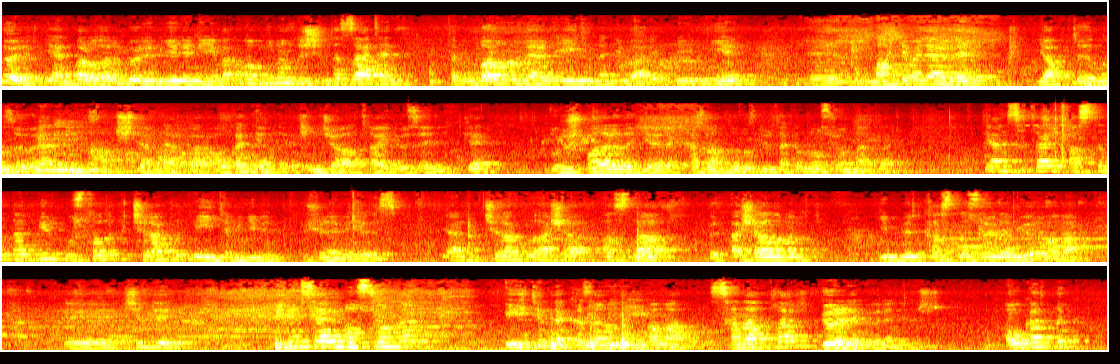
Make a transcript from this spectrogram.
Böyle yani baroların böyle bir geleneği var ama bunun dışında zaten tabii baronun verdiği eğitimden ibaret değil. Niye? Ee, mahkemelerde yaptığımız öğrendiğimiz işlemler var. Avukat yanında ikinci altı ayda özellikle duruşmalara da girerek kazandığımız bir takım nosyonlar var. Yani staj aslında bir ustalık, çıraklık eğitimi gibi düşünebiliriz. Yani çıraklığı aşağı, asla aşağılamak gibi bir kasla söylemiyorum ama e, şimdi bilimsel nosyonlar eğitimle kazanılır ama sanatlar görerek öğrenilir. Avukatlık e,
